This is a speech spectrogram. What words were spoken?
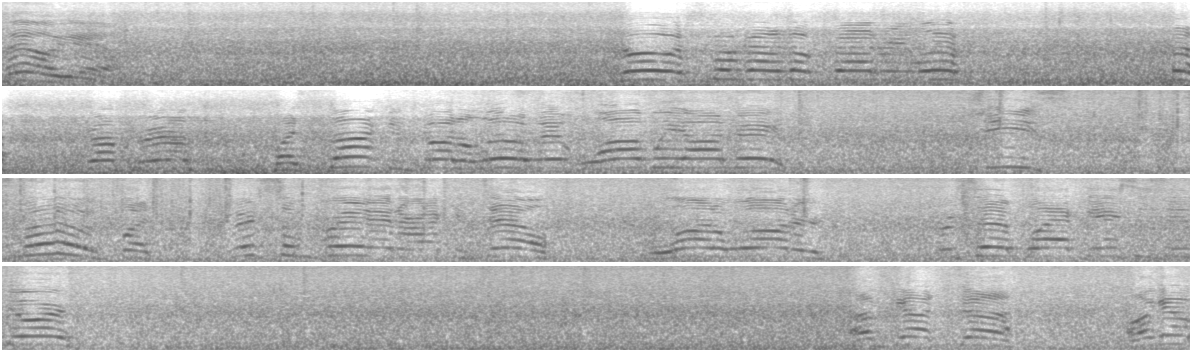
Hell yeah. So I've still got enough battery left. Dropped around. My stock has got a little bit wobbly on me. She's smooth, but there's some grit in her, I can tell. A lot of water. There's that black aces into her. I've got uh, I got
